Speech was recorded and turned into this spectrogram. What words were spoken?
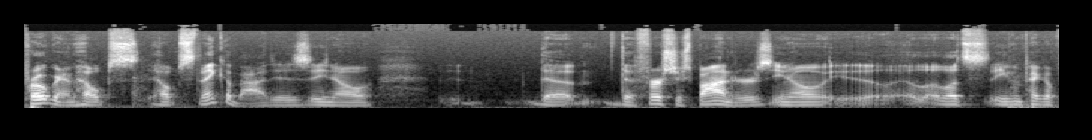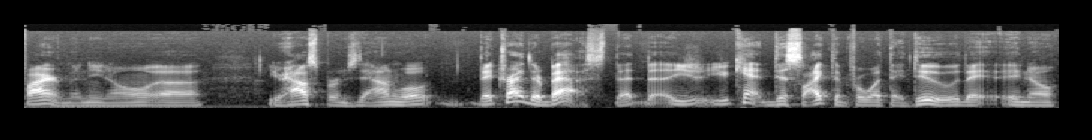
program helps helps think about is you know the the first responders you know let's even pick a fireman you know uh, your house burns down. Well they tried their best. That that- you, you can't dislike them for what they do. They you know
